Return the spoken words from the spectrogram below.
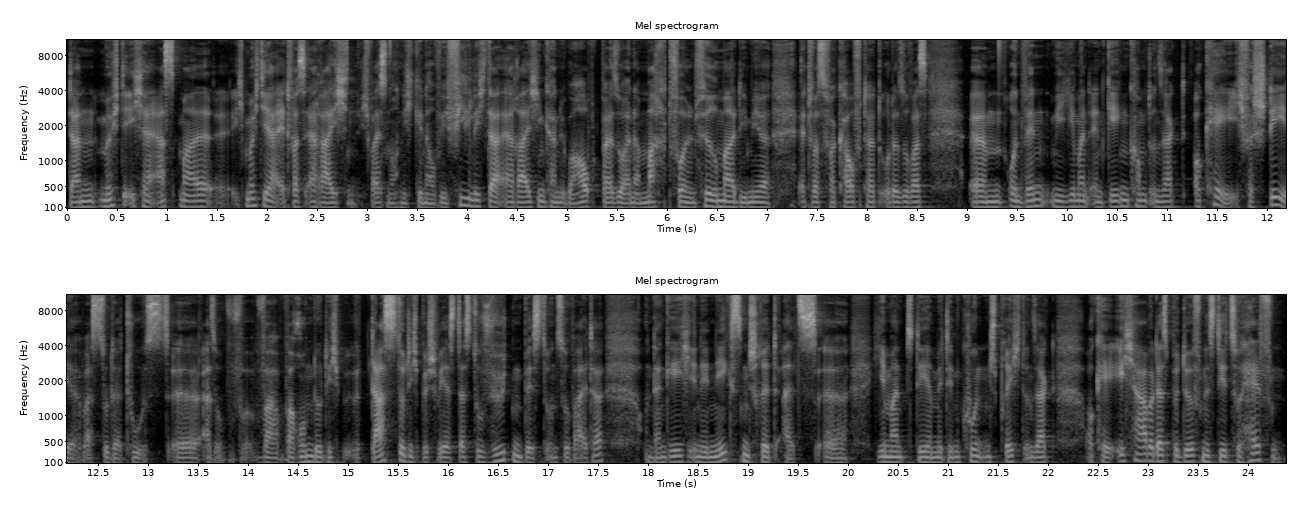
dann möchte ich ja erstmal, ich möchte ja etwas erreichen. Ich weiß noch nicht genau, wie viel ich da erreichen kann, überhaupt bei so einer machtvollen Firma, die mir etwas verkauft hat oder sowas. Ähm, und wenn mir jemand entgegenkommt und sagt, okay, ich verstehe, was du da tust, äh, also warum du dich, dass du dich beschwerst, dass du wütend bist und so weiter. Und dann gehe ich in den nächsten Schritt als äh, jemand, der mit dem Kunden spricht und sagt, okay, ich habe das Bedürfnis, dir zu helfen,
